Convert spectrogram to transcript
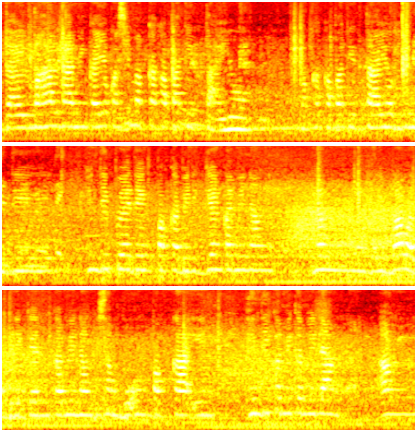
dahil mahal namin kayo kasi magkakapatid tayo. Magkakapatid tayo, hindi hindi pwedeng pagka binigyan kami ng ng halimbawa, binigyan kami ng isang buong pagkain, hindi kami kami lang ang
